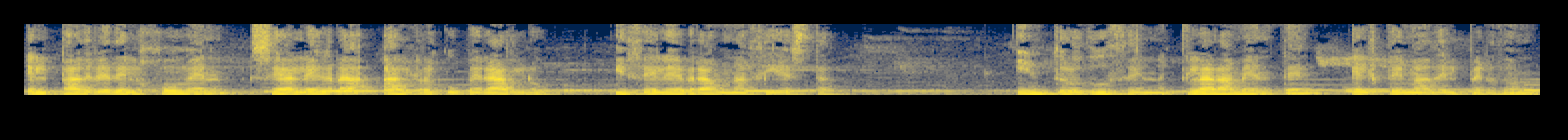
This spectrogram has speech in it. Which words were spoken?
El padre del joven se alegra al recuperarlo y celebra una fiesta. Introducen claramente el tema del perdón.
